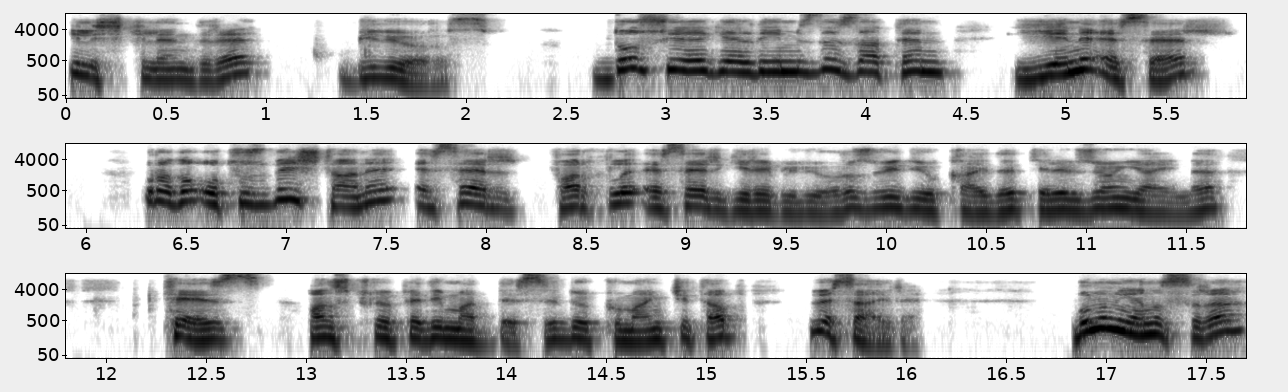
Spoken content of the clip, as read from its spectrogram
ilişkilendirebiliyoruz. Dosyaya geldiğimizde zaten yeni eser, burada 35 tane eser, farklı eser girebiliyoruz. Video kaydı, televizyon yayını, tez, ansiklopedi maddesi, doküman, kitap vesaire. Bunun yanı sıra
